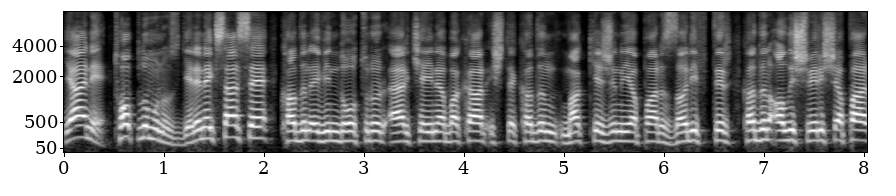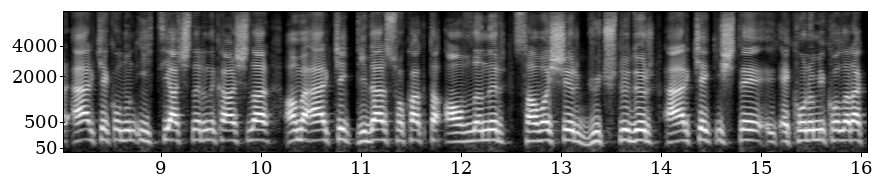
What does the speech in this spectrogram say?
Yani toplumunuz gelenekselse kadın evinde oturur, erkeğine bakar, işte kadın makyajını yapar, zariftir, kadın alışveriş yapar, erkek onun ihtiyaçlarını karşılar ama erkek gider sokakta avlanır, savaşır, güçlüdür. Erkek işte ekonomik olarak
